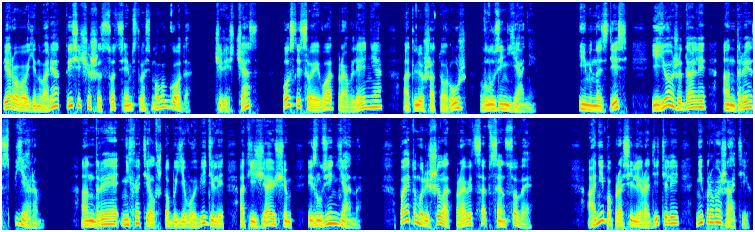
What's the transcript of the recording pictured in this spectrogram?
1 января 1678 года, через час после своего отправления от Ле-Шато-Руж в Лузиньяне. Именно здесь ее ожидали Андре с Пьером. Андре не хотел, чтобы его видели отъезжающим из Лузиньяна, поэтому решил отправиться в Сен-Сове. Они попросили родителей не провожать их,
